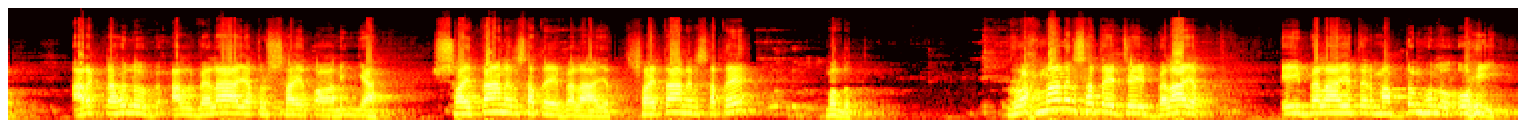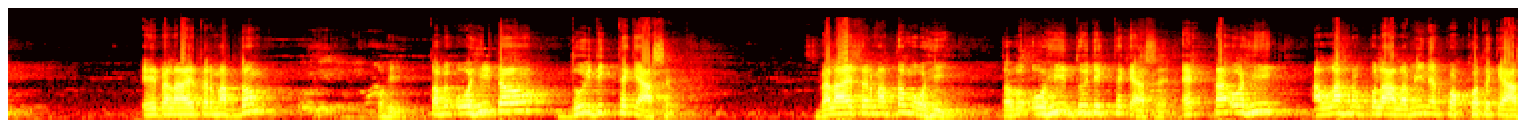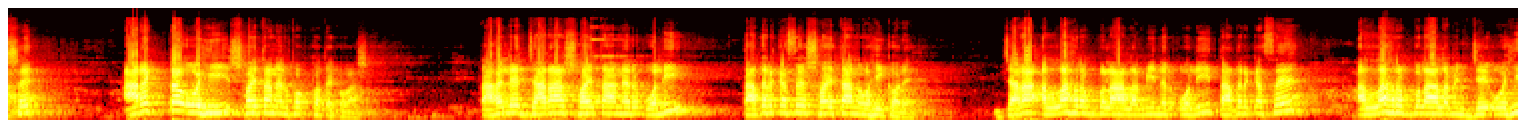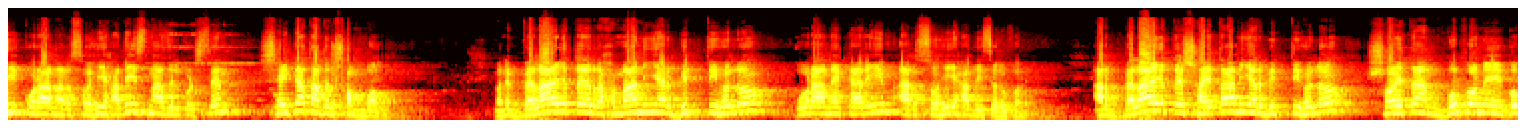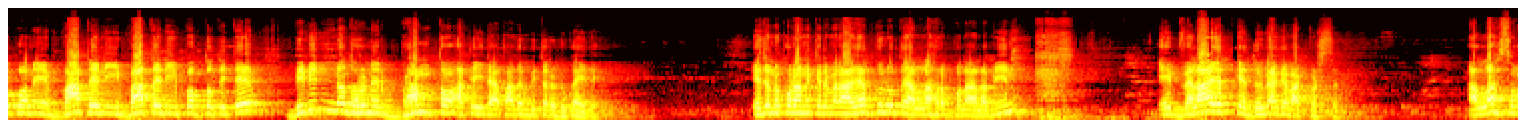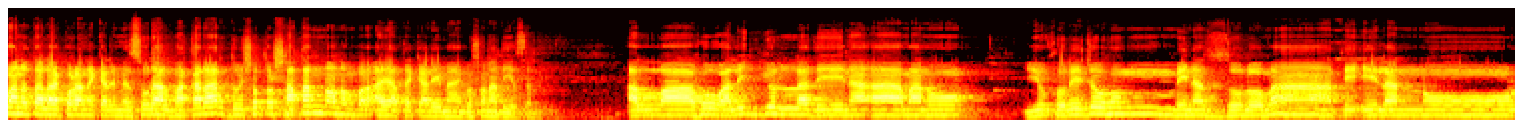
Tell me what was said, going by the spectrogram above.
আরেকটা হলো আল বেলায়াত শয়তানিয়া। শয়তানের সাথে বেলায়েত, শয়তানের সাথে বন্ধুত্ব। রহমানের সাথে যে বেলায়েত, এই বেলায়েতের মাধ্যম হলো ওহি। এই বেলায়েতের মাধ্যম ওহি। তবে ওহিটাও দুই দিক থেকে আসে। বেলায়েতের মাধ্যম ওহি, তবে ওহি দুই দিক থেকে আসে। একটা ওহি আল্লাহ রব্বুল্লা আলমিনের পক্ষ থেকে আসে, আরেকটা ওহি শয়তানের পক্ষ থেকেও আসে। তাহলে যারা শয়তানের অলি তাদের কাছে শয়তান ওহি করে। যারা আল্লাহ রব্বুল্লা আলমিনের অলি তাদের কাছে আল্লাহ রব্বুল্লা আলমিন যে ওহি কোরআন আর সহি হাদিস নাজিল করছেন, সেইটা তাদের সম্বল। মানে বেলায়েতে রহমানিয়ার ভিত্তি হলো কোরআনে কারিম আর সহি হাদিসের উপরে। আর বেলায়েতে শয়তানিয়ার ভিত্তি হলো, শয়তান গোপনে গোপনে বাতেনি বাতেনি পদ্ধতিতে বিভিন্ন ধরনের ভ্রান্ত আকেইদা তাদের ভিতরে ঢুকাই দেয়। এজন্য কোরআন কারিমের আয়াতগুলোতে আল্লাহ রব্বুল্লা আলমিন এই বেলায়েতকে দুই ভাগে ভাগ করছেন। আল্লাহ সুবান তালা কোরআনে কারিমে সুরাল বাকারার দুইশত সাতান্ন নম্বর আয়াতে কারিমায় ঘোষণা দিয়েছেন। আল্লাহ আলিয়ুল্লাদিনা আমানু ইউখরিজুহুম মিনাজ-জুলুমাতি ইলান-নূর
